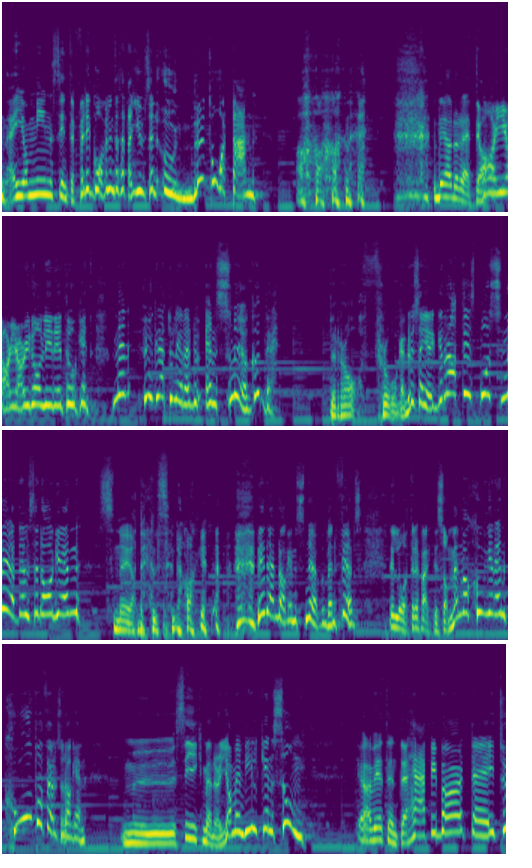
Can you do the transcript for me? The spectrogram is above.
nej, jag minns inte, för det går väl inte att sätta ljusen under tårtan? Ah, nej. Det har du rätt i. Oj, oj, oj, då blir det tokigt. Men hur gratulerar du en snögubbe? Bra fråga. Du säger grattis på snödelsedagen! Snödelsedagen. Det är den dagen snögubben föds. Det låter det faktiskt som. Men vad sjunger en ko på födelsedagen? Musik menar du? Ja, men vilken sång? Jag vet inte. Happy birthday to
